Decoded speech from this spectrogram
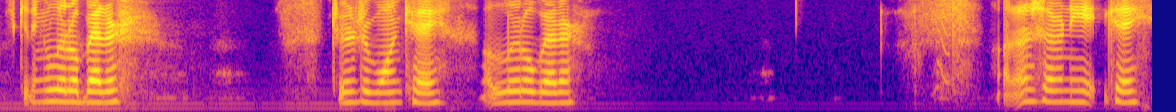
It's getting a little better. 201k, a little better. 178k,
